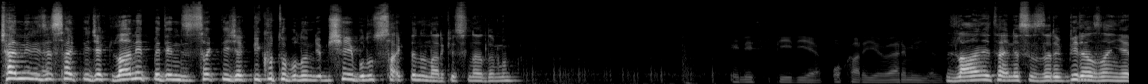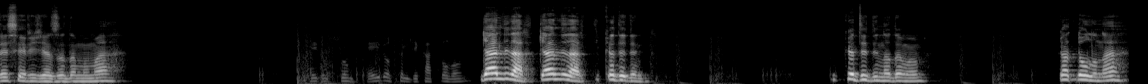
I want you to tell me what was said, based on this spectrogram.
Kendinizi saklayacak, lanet bedeninizi saklayacak bir kutu bulun, bir şey bulun, saklanın arkasına adamım. LSP diye o karıyı vermeyeceğiz. Lanet aynasızları birazdan yere sereceğiz adamım ha. Hey dostum. Hey dostum dikkatli olun. Geldiler, geldiler. Dikkat edin. Dikkat edin adamım. Dikkatli olun ha.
